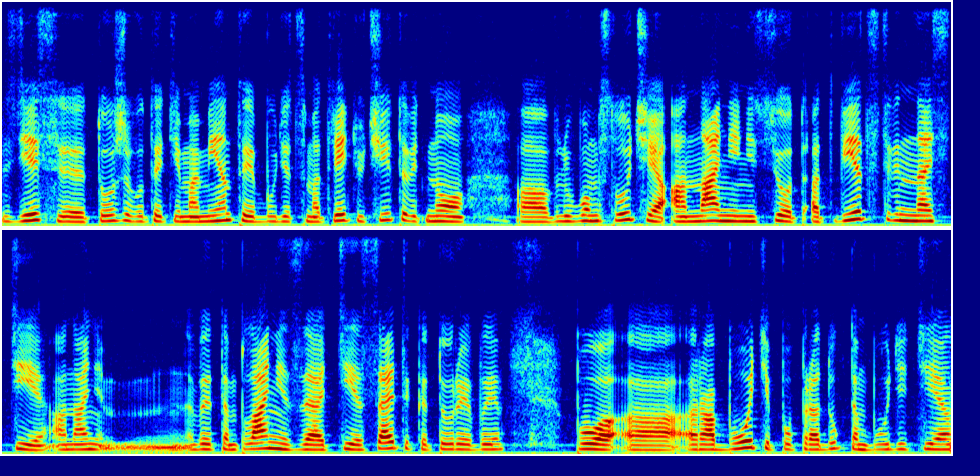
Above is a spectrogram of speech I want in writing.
здесь э, тоже вот эти моменты будет смотреть, учитывать, но а, в любом случае она не несет ответственности, она в этом плане за те сайты, которые вы по а, работе, по продуктам будете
